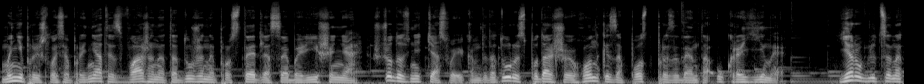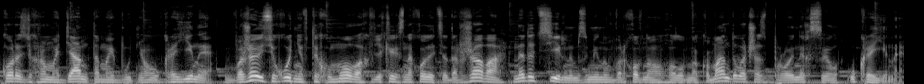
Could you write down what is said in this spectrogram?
мені прийшлося прийняти зважене та дуже непросте для себе рішення щодо зняття своєї кандидатури з подальшої гонки за пост президента України. Я роблю це на користь громадян та майбутнього України. Вважаю сьогодні в тих умовах, в яких знаходиться держава, недоцільним зміну верховного головнокомандувача збройних сил України.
